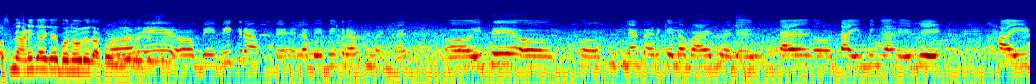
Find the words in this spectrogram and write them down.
अस्मी आणि काय काय बनवलं दाखवलं हे वगैरे हे. बेबी क्राफ्ट आहे ह्याला बेबी क्राफ्ट म्हणतात. अ, इथे अ, अ, कुठल्या तारखेला बाळ झाले काय टायमिंग आहे वेट हाईट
